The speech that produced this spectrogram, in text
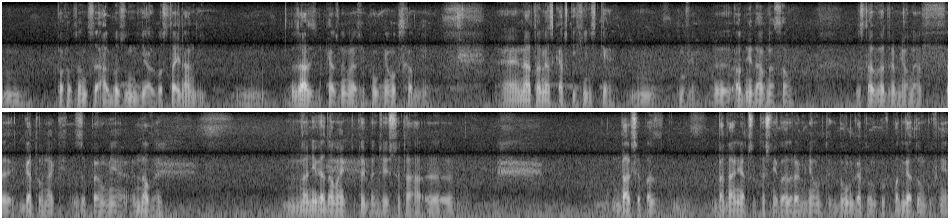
mm, pochodzące albo z Indii, albo z Tajlandii, mm, z Azji, w każdym razie południowo-wschodniej. E, Natomiast kaczki chińskie, mm, mówię, e, od niedawna są, zostały wyodrębnione w gatunek zupełnie nowy. No nie wiadomo jak tutaj będzie jeszcze ta y, dalsze badania, czy też nie wyodrębnią tych dwóch gatunków, podgatunków, nie.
